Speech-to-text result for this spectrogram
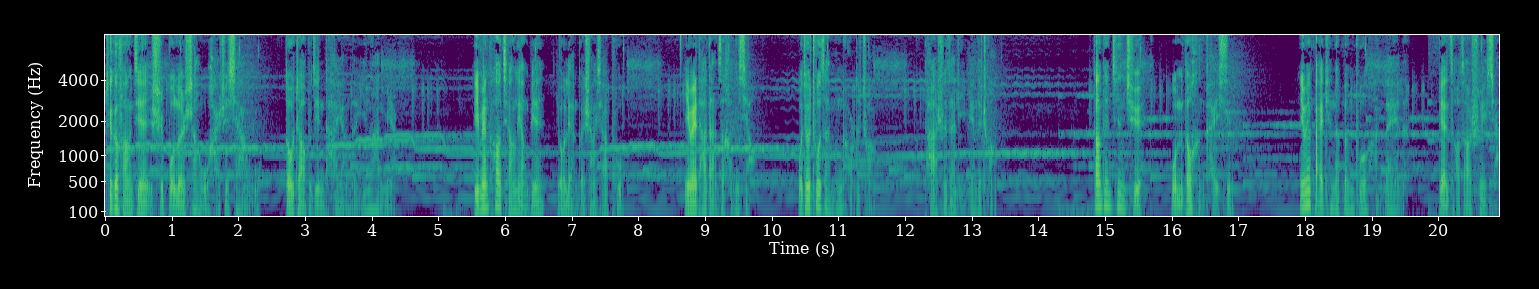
这个房间是不论上午还是下午，都照不进太阳的阴暗面。里面靠墙两边有两个上下铺，因为他胆子很小，我就住在门口的床，他睡在里面的床。当天进去，我们都很开心，因为白天的奔波很累了，便早早睡下。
